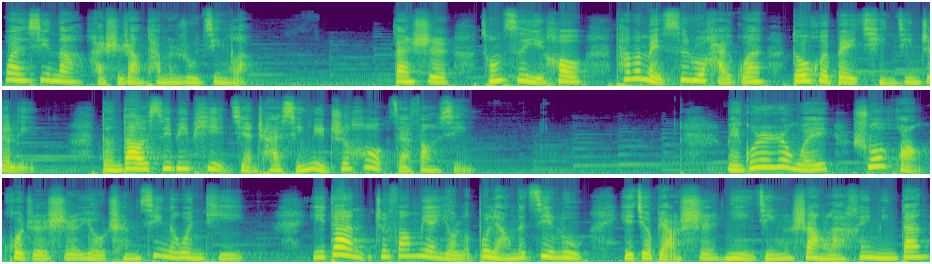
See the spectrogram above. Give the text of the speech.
万幸呢，还是让他们入境了。但是从此以后，他们每次入海关都会被请进这里，等到 CBP 检查行李之后再放行。美国人认为说谎或者是有诚信的问题，一旦这方面有了不良的记录，也就表示你已经上了黑名单，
